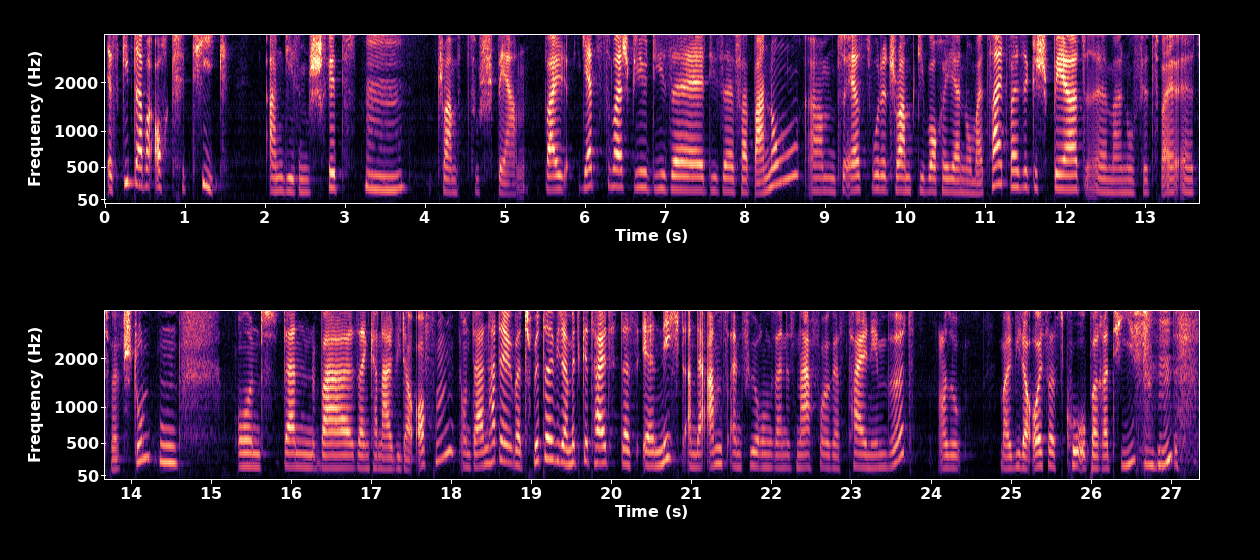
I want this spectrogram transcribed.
Es gibt aber auch Kritik an diesem Schritt, mhm. Trump zu sperren. Weil jetzt zum Beispiel diese, diese Verbannung, ähm, zuerst wurde Trump die Woche ja nur mal zeitweise gesperrt, äh, mal nur für zwei, äh, zwölf Stunden. Und dann war sein Kanal wieder offen. Und dann hat er über Twitter wieder mitgeteilt, dass er nicht an der Amtseinführung seines Nachfolgers teilnehmen wird. Also mal wieder äußerst kooperativ. Mhm. Das,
